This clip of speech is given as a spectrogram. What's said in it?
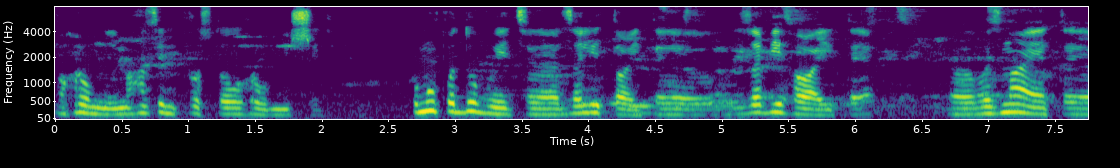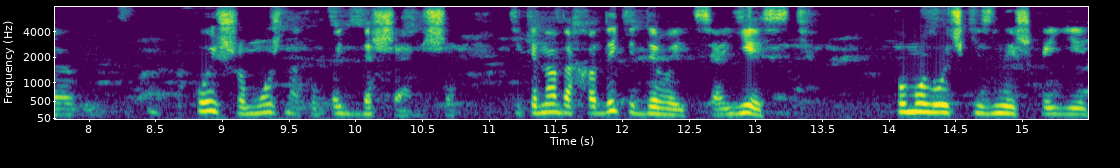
Огромний магазин, просто огромніший. Кому подобається, залітайте, забігайте. Е, Ви знаєте, кой що можна купити дешевше. Тільки треба ходити і дивитися. Єсть. По молочці знижки є.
